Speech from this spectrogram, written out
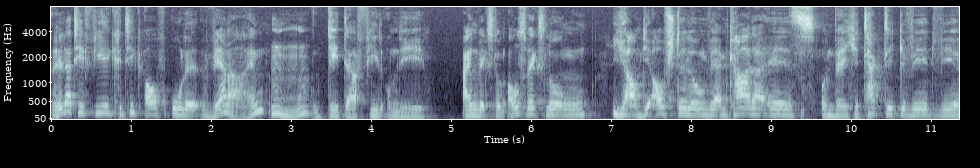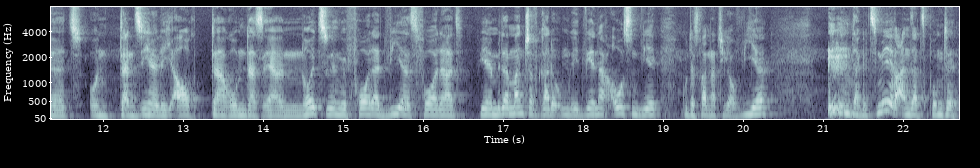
relativ viel Kritik auf Ole Werner ein. Geht da viel um die Einwechslung, Auswechslung. Ja, um die Aufstellung, wer im Kader ist und welche Taktik gewählt wird und dann sicherlich auch darum, dass er Neuzugänge fordert, wie er es fordert, wie er mit der Mannschaft gerade umgeht, wie er nach außen wirkt. Gut, das waren natürlich auch wir. da gibt es mehrere Ansatzpunkte.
